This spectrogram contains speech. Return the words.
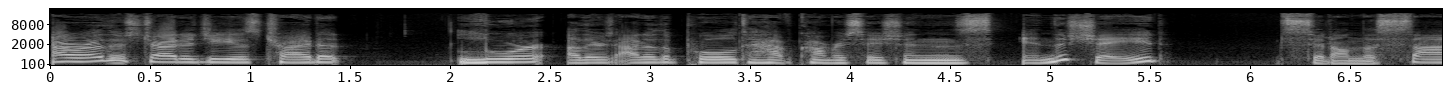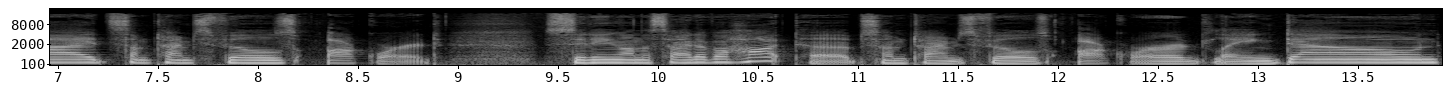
Our other strategy is try to lure others out of the pool to have conversations in the shade. Sit on the side sometimes feels awkward. Sitting on the side of a hot tub sometimes feels awkward. Laying down,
